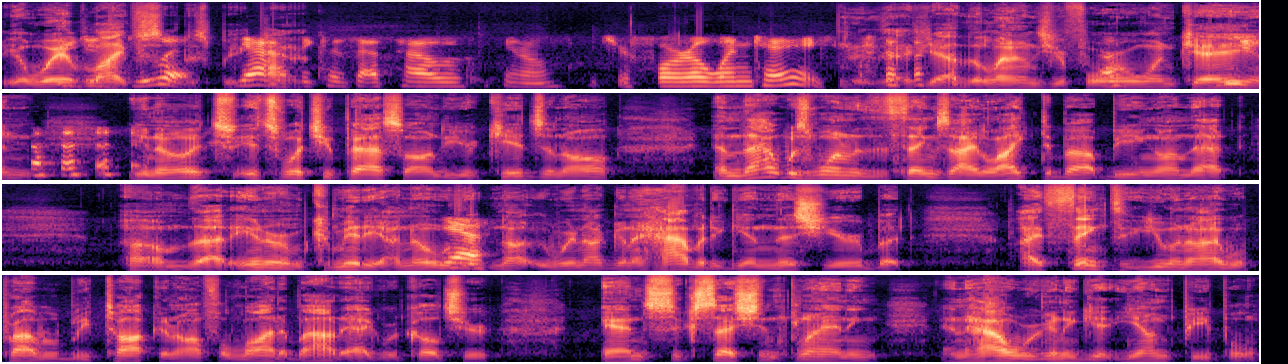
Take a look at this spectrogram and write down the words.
A way of life, so to speak. Yeah, because that's how you know it's your 401k. yeah, the land's your 401k, and you know it's it's what you pass on to your kids and all. And that was one of the things I liked about being on that um, that interim committee. I know Yes. that not, we're not going to have it again this year, but I think that you and I will probably talk an awful lot about agriculture and succession planning and how we're going to get young people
